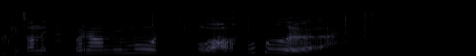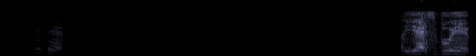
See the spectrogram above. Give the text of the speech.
Look, it's on the on the moon. Wow. Look at that. Yes, Blim!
